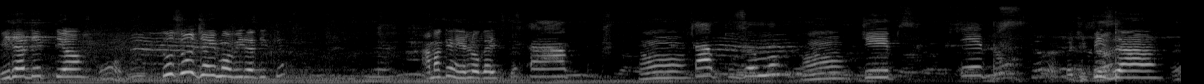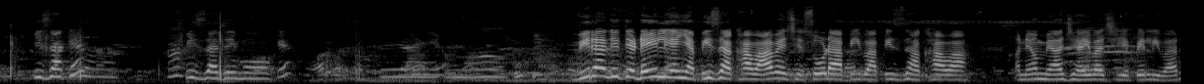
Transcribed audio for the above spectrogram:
વીરાદિત્ય તું. શું જઈમો વીરાદિત્ય આમાં કે હેલો ગાઈસ હા. હા ચિપ્સ. પછી પિઝા પિઝા કે? પિઝા જમ્યો કે વિરાદિત્ય ડેઈલી અહીંયા પિઝા ખાવા આવે છે. સોડા પીવા પિઝા ખાવા. અને અમે આજે આવ્યા છીએ પહેલી વાર.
